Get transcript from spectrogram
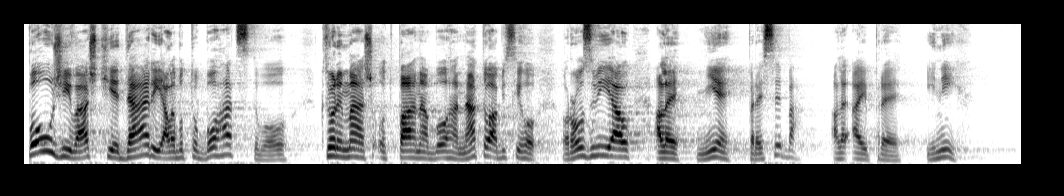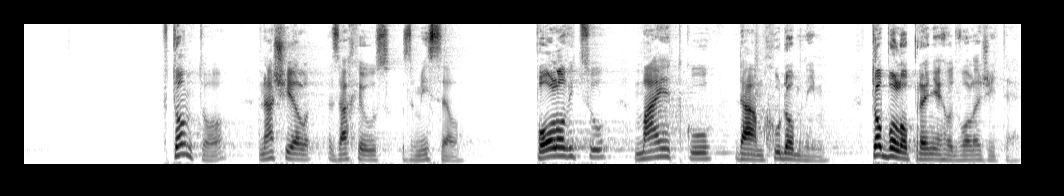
Používaš tie dáry alebo to bohatstvo, ktoré máš od Pána Boha na to, aby si ho rozvíjal, ale nie pre seba, ale aj pre iných. V tomto našiel Zacheus zmysel. Polovicu majetku dám chudobným. To bolo pre neho dôležité.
